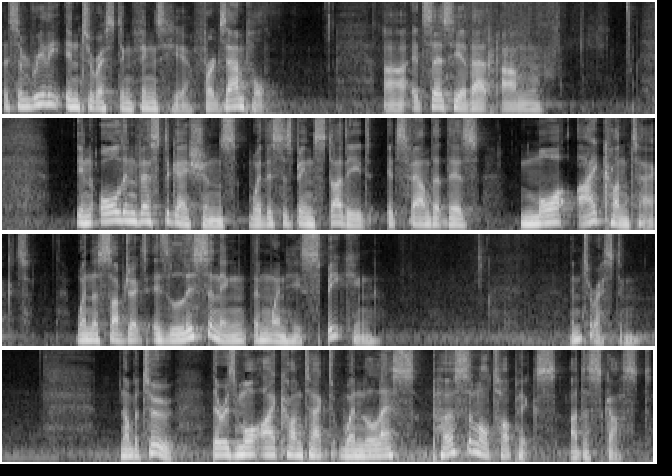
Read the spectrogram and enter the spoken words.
there's some really interesting things here. For example, uh, it says here that um, in all investigations where this has been studied, it's found that there's more eye contact when the subject is listening than when he's speaking. Interesting. Number two, there is more eye contact when less personal topics are discussed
